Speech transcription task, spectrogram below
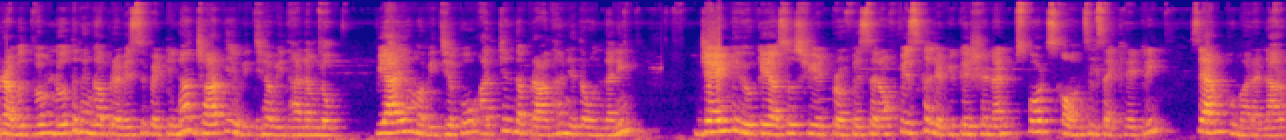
ప్రభుత్వం నూతనంగా ప్రవేశపెట్టిన జాతీయ విద్యా విధానంలో వ్యాయామ విద్యకు అత్యంత ప్రాధాన్యత ఉందని JNTUK associate professor of physical education and sports council secretary Shyam Kumar అన్నారు.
